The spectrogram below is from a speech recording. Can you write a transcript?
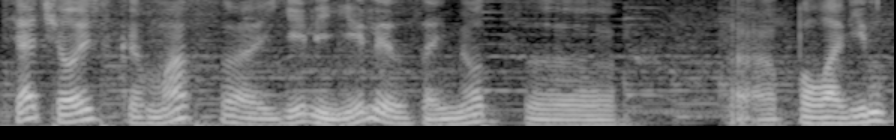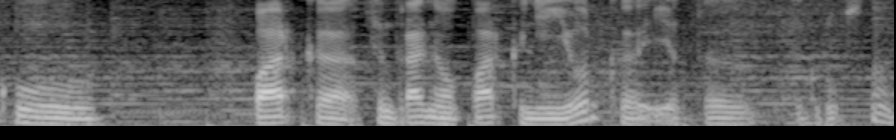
вся человеческая масса еле-еле займет э, э, половинку парка, центрального парка Нью-Йорка, и это, это грустно.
